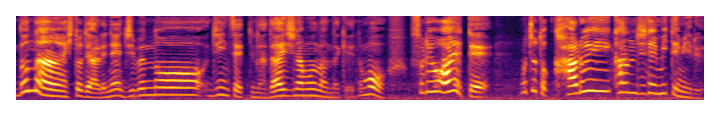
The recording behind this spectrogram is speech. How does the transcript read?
どんな人であれね、自分の人生っていうのは大事なものなんだけれども、それをあえて、もうちょっと軽い感じで見てみる。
